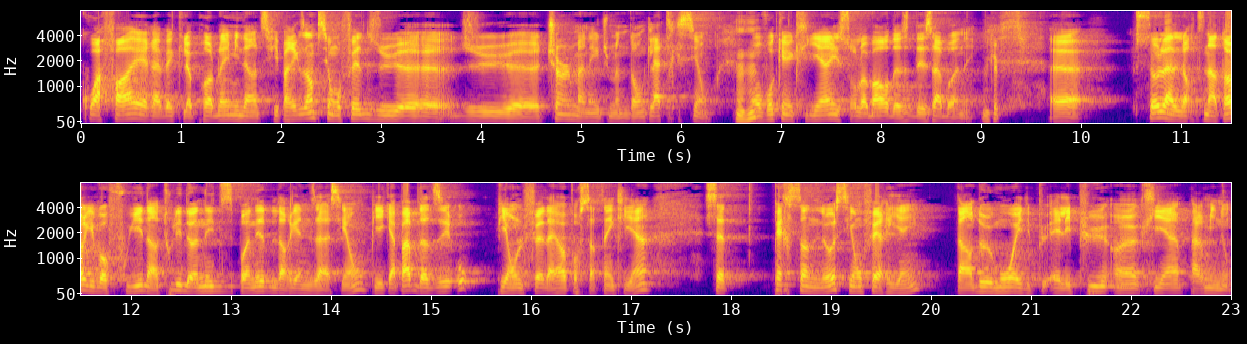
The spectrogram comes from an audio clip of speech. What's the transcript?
quoi faire avec le problème identifié. Par exemple, si on fait du, euh, du euh, churn management, donc l'attrition, mm-hmm. on voit qu'un client est sur le bord de se désabonner. Euh, ça, l'ordinateur, il va fouiller dans toutes les données disponibles de l'organisation, puis il est capable de dire, oh, puis on le fait d'ailleurs pour certains clients, cette personne-là, si on fait rien, dans deux mois, elle est plus, elle est plus un client parmi nous.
